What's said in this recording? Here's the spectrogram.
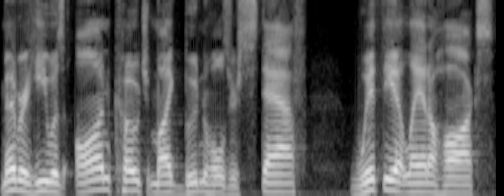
Remember, he was on coach Mike Budenholzer's staff with the Atlanta Hawks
